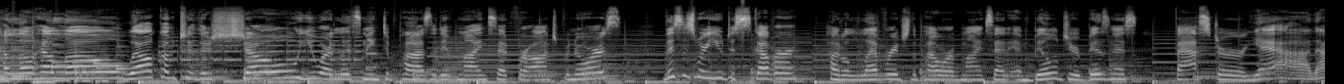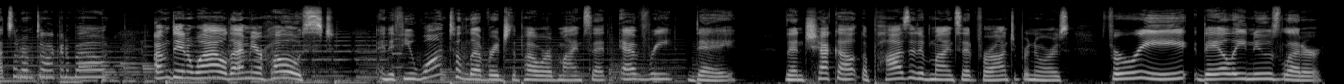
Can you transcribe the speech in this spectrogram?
Hello, hello. Welcome to the show. You are listening to Positive Mindset for Entrepreneurs. This is where you discover how to leverage the power of mindset and build your business faster. Yeah, that's what I'm talking about. I'm Dana Wilde. I'm your host. And if you want to leverage the power of mindset every day, then check out the Positive Mindset for Entrepreneurs free daily newsletter.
